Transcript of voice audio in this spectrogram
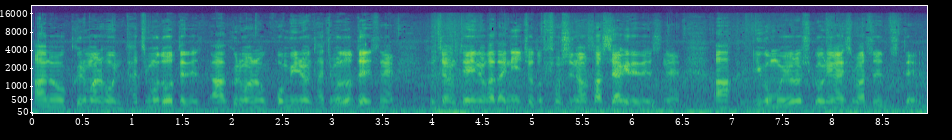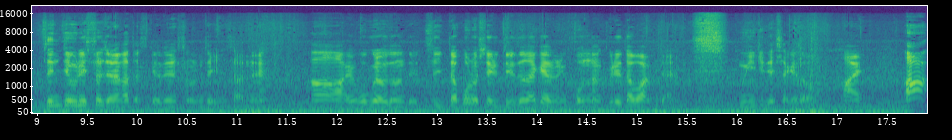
あの車の方に立ち戻ってですあ車のコンビニの立ち戻ってですねそちらの店員の方にちょっと粗品を差し上げてですねあ以後もよろしくお願いしますっつって全然嬉しそうじゃなかったですけどねその店員さんね。ああ横倉うどんでツイッターフォローしてるって言っただけなのにこんなんくれたわみたいな雰囲気でしたけど。はい。あ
